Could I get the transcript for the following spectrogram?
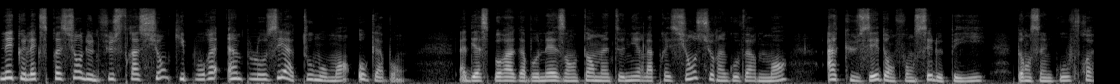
n'est que l'expression d'une frustration qui pourrait imploser à tout moment au Gabon. La diaspora gabonaise entend maintenir la pression sur un gouvernement accusé d'enfoncer le pays dans un gouffre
